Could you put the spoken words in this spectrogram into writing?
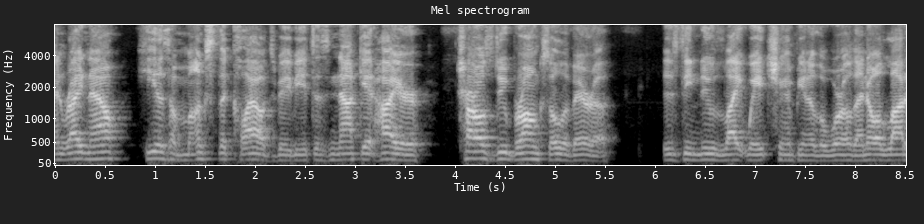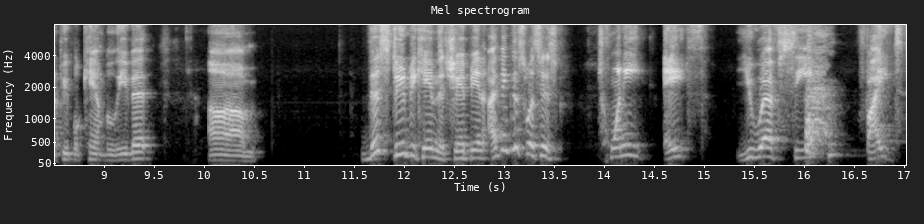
and right now he is amongst the clouds, baby. It does not get higher. Charles do Bronx Oliveira is the new lightweight champion of the world. I know a lot of people can't believe it. Um, this dude became the champion. I think this was his 28th UFC fight.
